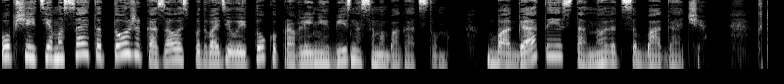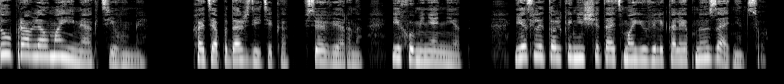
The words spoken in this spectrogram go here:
Общая тема сайта тоже, казалось, подводила итог управлению бизнесом и богатством. Богатые становятся богаче. Кто управлял моими активами? Хотя подождите-ка, все верно, их у меня нет. Если только не считать мою великолепную задницу.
